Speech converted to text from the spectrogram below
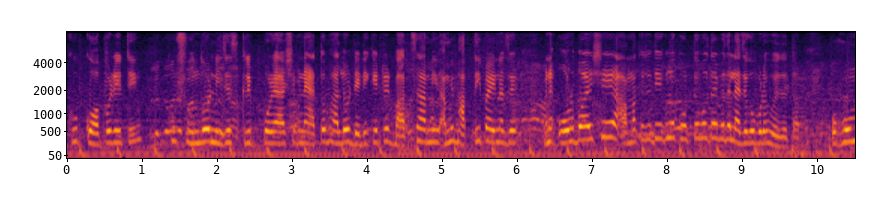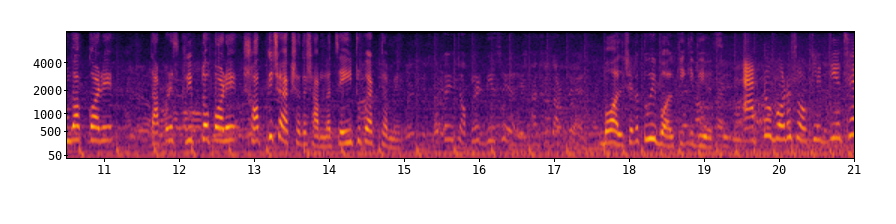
খুব কোঅপারেটিং খুব সুন্দর নিজের স্ক্রিপ্ট পড়ে আসে মানে এত ভালো ডেডিকেটেড বাচ্চা আমি আমি ভাবতেই পারি না যে মানে ওর বয়সে আমাকে যদি এগুলো করতে বলতে আমি বোধহয় লেজে গোবরে হয়ে যেতাম। ও হোমওয়ার্ক করে তারপরে স্ক্রিপ্টও পড়ে সব কিছু একসাথে সামলাচ্ছে এইটুকু একটা মেয়ে। চকলেট দিয়েছে বল সেটা তুই বল কি কি দিয়েছি? এত বড় চকলেট দিয়েছে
